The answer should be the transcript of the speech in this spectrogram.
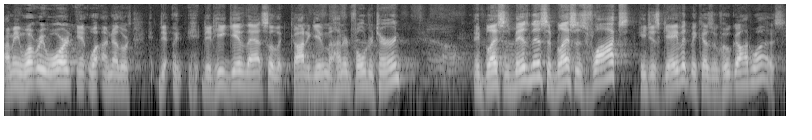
I mean, what reward? In, what, in other words, did, did he give that so that God would give him a hundredfold return? It blessed his business. It blessed his flocks. He just gave it because of who God was.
